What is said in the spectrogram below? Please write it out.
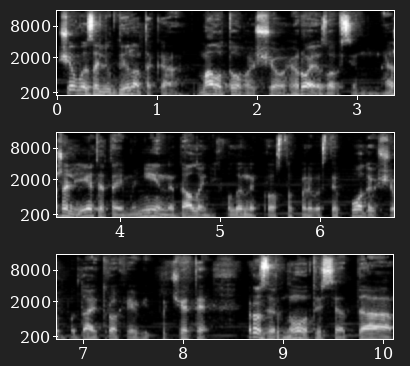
Що ви за людина така? Мало того, що героя зовсім не жалієте, та й мені не дали ні хвилини просто перевести подих, щоб бодай трохи відпочити, розвернутися та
